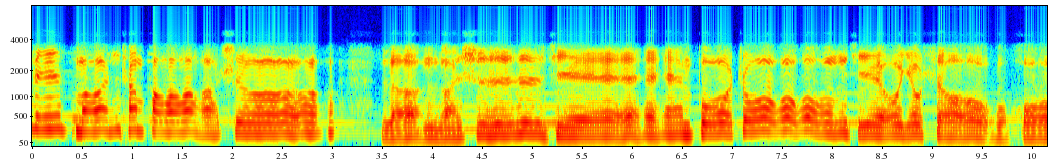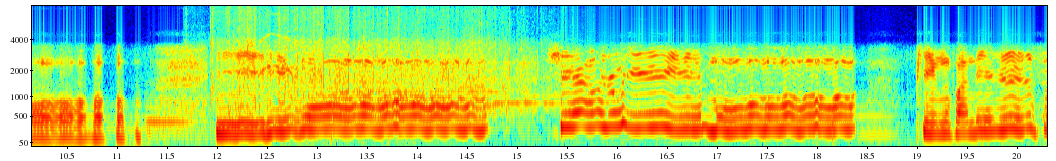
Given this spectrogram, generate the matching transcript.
的漫长跋涉。冷暖世间，播种就有收获。你我相濡以沫，平凡的日子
